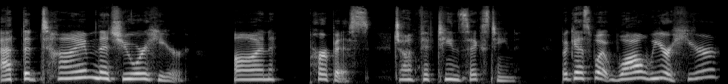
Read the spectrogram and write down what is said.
at the time that you are here on purpose. John 15, 16. But guess what? While we are here,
